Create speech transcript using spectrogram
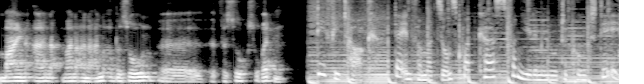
mein, eine, man eine andere Person äh, versucht zu retten. Defi Talk, der Informationspodcast von jedeminute.de,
